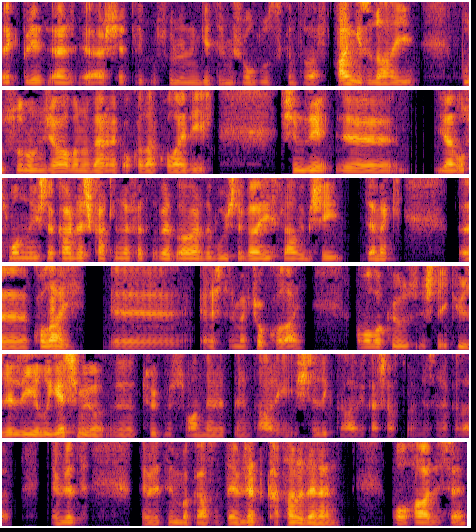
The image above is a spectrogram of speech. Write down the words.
ekberiyet er, erşetlik usulünün getirmiş olduğu sıkıntı var. Hangisi daha iyi? Bu sorunun cevabını vermek o kadar kolay değil. Şimdi yani Osmanlı işte kardeş katline fetva verdi. Bu işte gayri İslami bir şey demek e, kolay. E, eleştirmek çok kolay. Ama bakıyoruz işte 250 yılı geçmiyor e, Türk Müslüman devletlerin tarihi. işledik daha birkaç hafta öncesine kadar. Devlet, devletin bakası, devlet Katarı denen o hadise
